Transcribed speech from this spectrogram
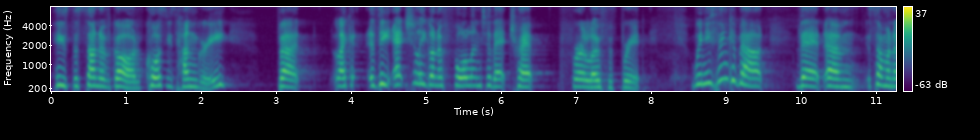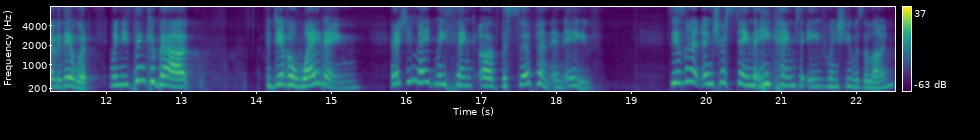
he's the Son of God. Of course, he's hungry, but like, is he actually going to fall into that trap for a loaf of bread? When you think about that, um, someone over there would, when you think about the devil waiting it actually made me think of the serpent and Eve. See, isn't it interesting that he came to Eve when she was alone?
